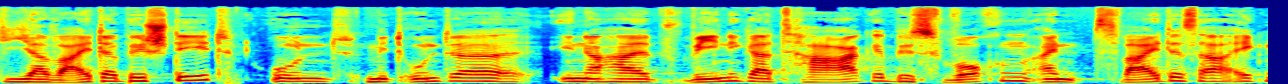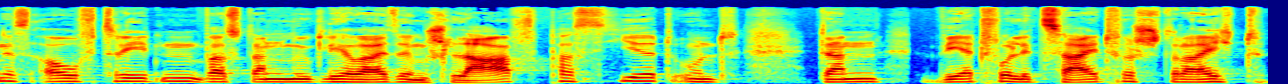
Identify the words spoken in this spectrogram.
die ja weiter besteht und mitunter innerhalb weniger Tage bis Wochen ein zweites Ereignis auftreten, was dann möglicherweise im Schlaf passiert und dann wertvolle Zeit verstreicht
